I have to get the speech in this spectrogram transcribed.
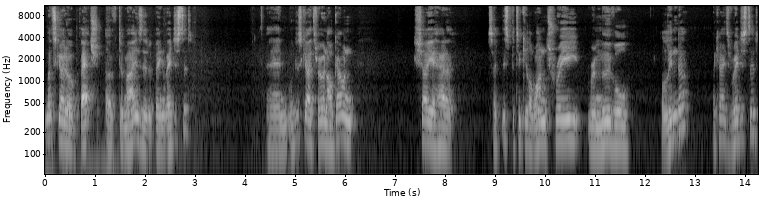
let's go to a batch of domains that have been registered. And we'll just go through and I'll go and show you how to, so this particular one, tree removal Linda, okay, it's registered.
